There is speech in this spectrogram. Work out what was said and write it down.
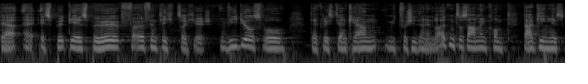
Der, äh, SPÖ, die SPÖ veröffentlicht solche Videos, wo der Christian Kern mit verschiedenen Leuten zusammenkommt. Da ging es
